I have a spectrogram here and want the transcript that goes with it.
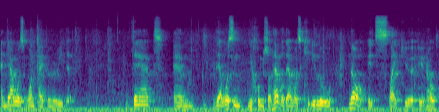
and that was one type of merida. That um, that wasn't Nichum Shal Hevel. That was Ki'ilu. No, it's like you you know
